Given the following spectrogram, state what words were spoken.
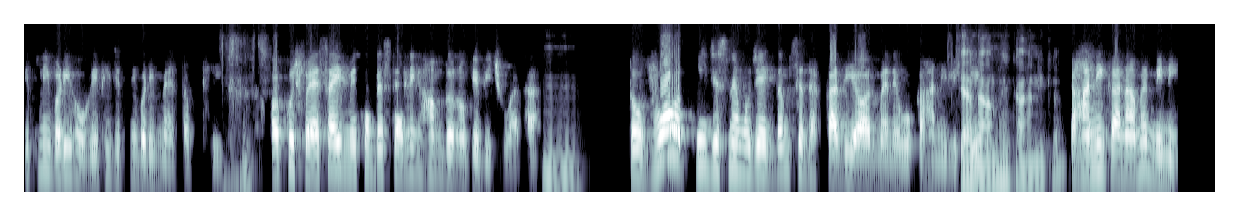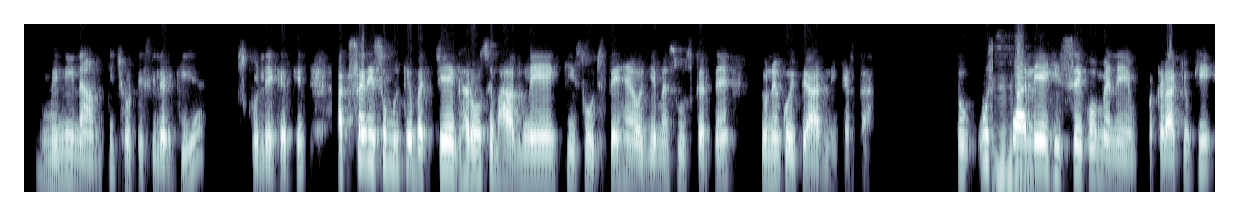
इतनी बड़ी हो गई थी जितनी बड़ी मैं तब थी। और कुछ वैसा ही मिसअंडरस्टैंडिंग हम दोनों के बीच हुआ था। तो वो थी जिसने मुझे एकदम से धक्का दिया और मैंने वो कहानी लिखी। क्या नाम है कहानी का? कहानी का नाम है मिनी। मिनी नाम की छोटी सी लड़की है उसको लेकर के। अक्सर इस उम्र के बच्चे घरों से भागने की सोचते हैं और ये महसूस करते हैं कि उन्हें कोई प्यार नहीं करता। तो उस हम्म। वाले हिस्से को मैंने पकड़ा क्योंकि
